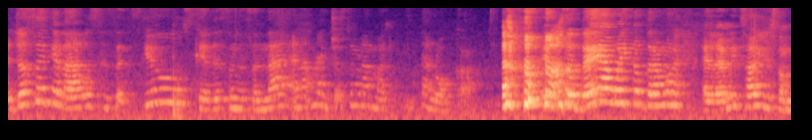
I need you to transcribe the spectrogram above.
Yo sé que that was his excuse, que this and this and that, and I'm like, soy una maldita loca. Today I wake up that I wanna, and let me tell you something.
